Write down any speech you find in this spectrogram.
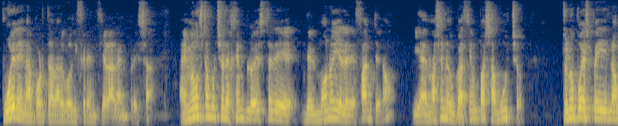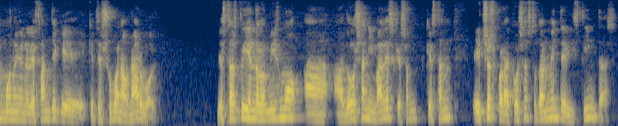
pueden aportar algo diferencial a la empresa. A mí me gusta mucho el ejemplo este de, del mono y el elefante, ¿no? Y además en educación pasa mucho. Tú no puedes pedirle a un mono y a un elefante que, que te suban a un árbol. Le estás pidiendo lo mismo a, a dos animales que, son, que están hechos para cosas totalmente distintas.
